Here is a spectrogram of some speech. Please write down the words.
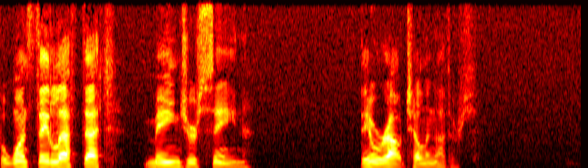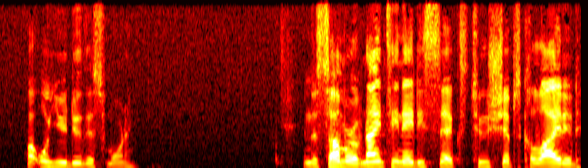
But once they left that manger scene, they were out telling others. What will you do this morning? In the summer of 1986, two ships collided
